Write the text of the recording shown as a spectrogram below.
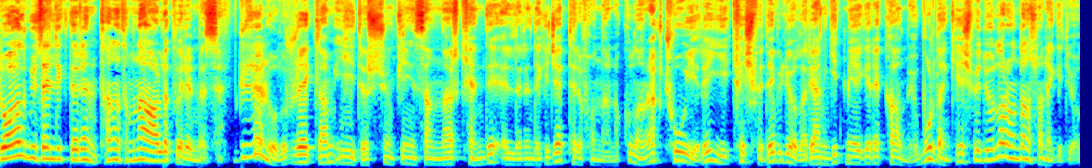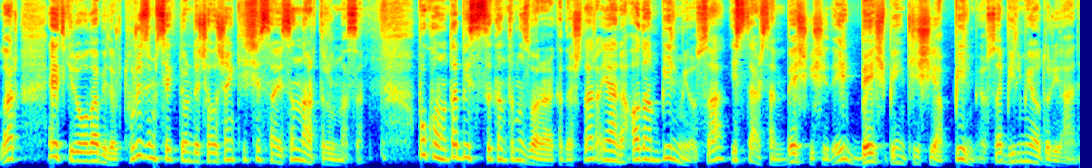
Doğal güzelliklerin tanıtımına ağırlık verilmesi. Güzel olur, reklam iyidir. Çünkü insanlar kendi ellerindeki cep telefonlarını kullanarak çoğu yeri keşfedebiliyorlar. Yani gitmeye gerek kalmıyor. Buradan keşfediyorlar, ondan sonra gidiyorlar. Etkili olabilir. Turizm sektöründe çalışan kişi sayısının arttırılması. Bu konuda bir sıkıntımız var arkadaşlar. Yani adam bilmiyorsa istersen 5 kişi değil 5000 kişi yap. Bilmiyorsa bilmiyordur yani.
